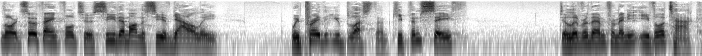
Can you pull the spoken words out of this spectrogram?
Lord, so thankful to see them on the Sea of Galilee. We pray that you bless them, keep them safe, deliver them from any evil attack.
